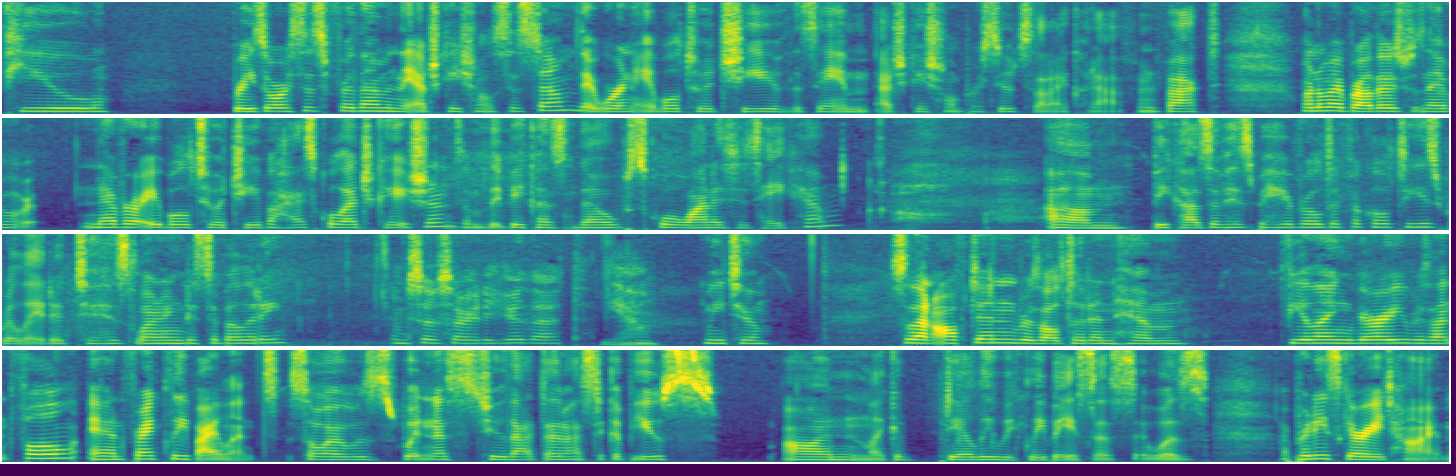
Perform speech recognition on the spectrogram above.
few resources for them in the educational system, they weren't able to achieve the same educational pursuits that I could have. In fact, one of my brothers was never, never able to achieve a high school education simply because no school wanted to take him um, because of his behavioral difficulties related to his learning disability. I'm so sorry to hear that. Yeah, me too. So that often resulted in him feeling very resentful and frankly violent. So I was witness to that domestic abuse on like a daily, weekly basis. It was a pretty scary time.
